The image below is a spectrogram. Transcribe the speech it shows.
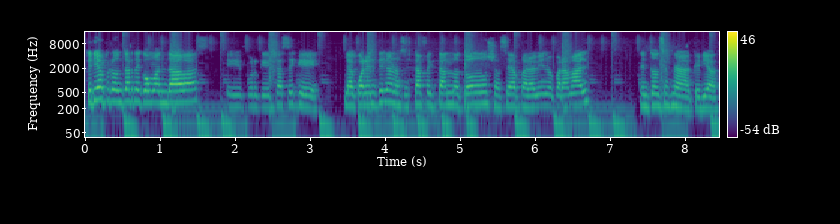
quería preguntarte cómo andabas, eh, porque ya sé que la cuarentena nos está afectando a todos, ya sea para bien o para mal. Entonces, nada, quería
